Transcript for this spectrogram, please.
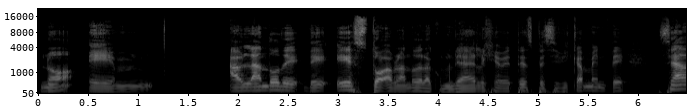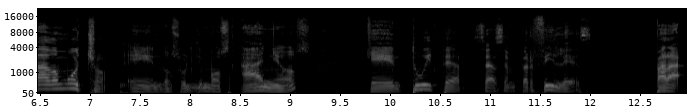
¿no? Em, hablando de, de esto, hablando de la comunidad LGBT específicamente, se ha dado mucho en los últimos años que en Twitter se hacen perfiles para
